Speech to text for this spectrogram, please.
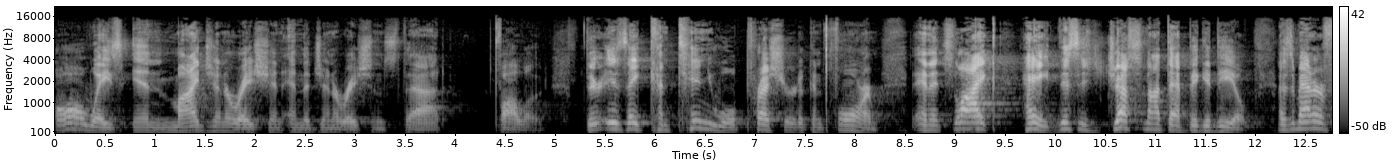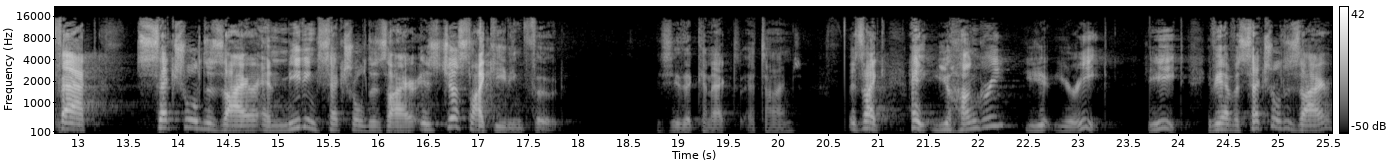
always in my generation and the generations that followed. There is a continual pressure to conform. And it's like, hey, this is just not that big a deal. As a matter of fact, sexual desire and meeting sexual desire is just like eating food. You see the connect at times? It's like, hey, you hungry? You, you eat. You eat. If you have a sexual desire,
